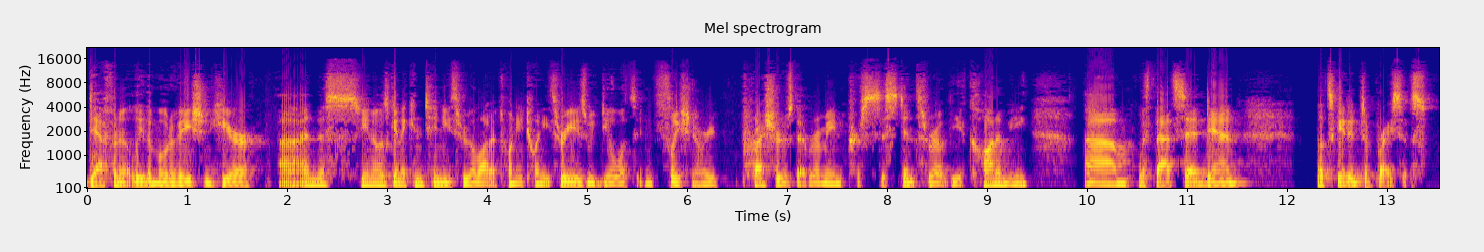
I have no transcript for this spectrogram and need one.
definitely the motivation here. Uh, and this, you know, is going to continue through a lot of 2023 as we deal with inflationary pressures that remain persistent throughout the economy. Um, with that said, Dan, let's get into prices.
